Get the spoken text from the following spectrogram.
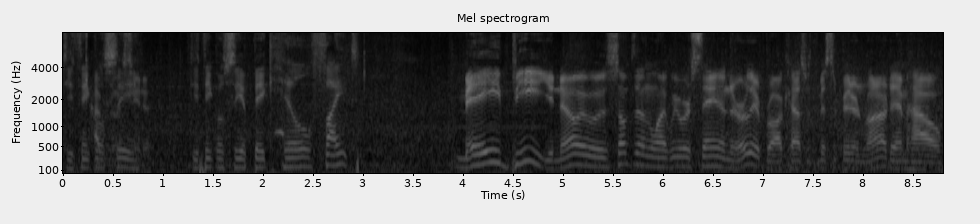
Do you think we'll really see? Do you think we'll see a big hill fight? Maybe, you know, it was something like we were saying in an earlier broadcast with Mr. Bitter and Rotterdam, how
